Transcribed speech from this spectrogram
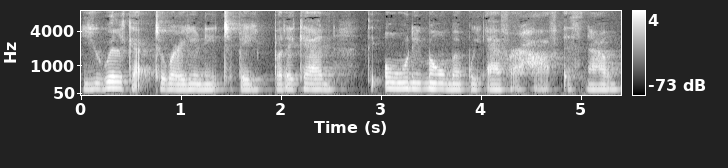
you will get to where you need to be. But again, the only moment we ever have is now.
